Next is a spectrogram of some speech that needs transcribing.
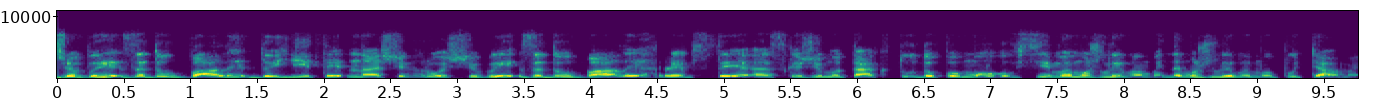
Вже ви задовбали доїти наші гроші. Ви задовбали гребсти, е, скажімо так, ту допомогу всіми можливими неможливими путями.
